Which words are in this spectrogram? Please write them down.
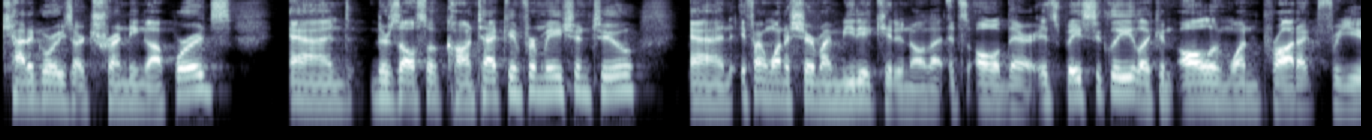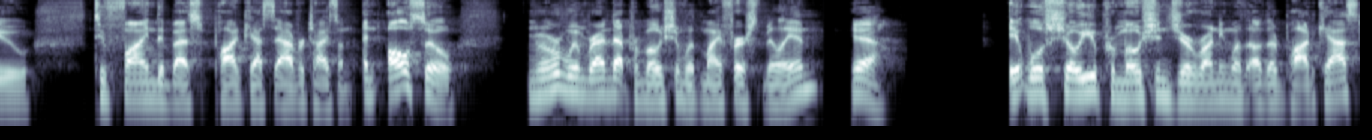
categories are trending upwards. And there's also contact information too. And if I want to share my media kit and all that, it's all there. It's basically like an all in one product for you to find the best podcast to advertise on. And also, remember when we ran that promotion with My First Million? Yeah. It will show you promotions you're running with other podcasts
